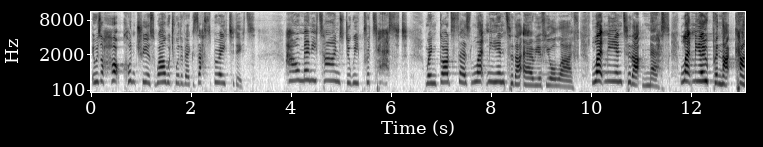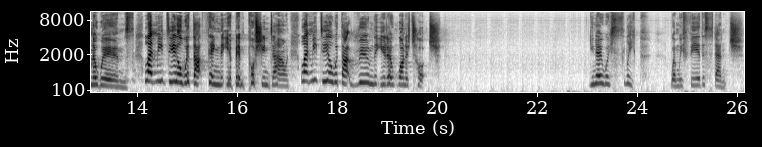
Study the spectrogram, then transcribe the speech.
It was a hot country as well, which would have exasperated it. How many times do we protest when God says, Let me into that area of your life. Let me into that mess. Let me open that can of worms. Let me deal with that thing that you've been pushing down. Let me deal with that room that you don't want to touch. You know, we sleep when we fear the stench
